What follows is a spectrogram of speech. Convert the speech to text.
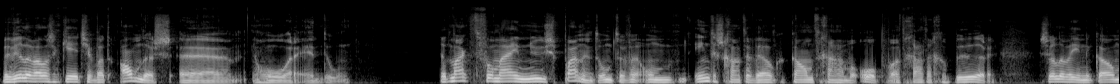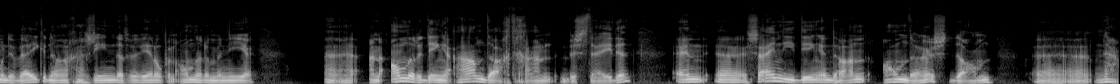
We willen wel eens een keertje wat anders horen en doen. Dat maakt het voor mij nu spannend om, te, om in te schatten welke kant gaan we op. Wat gaat er gebeuren? Zullen we in de komende weken dan gaan zien dat we weer op een andere manier... Uh, aan andere dingen aandacht gaan besteden? En zijn die dingen dan anders dan... nou,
